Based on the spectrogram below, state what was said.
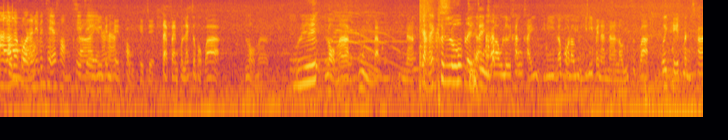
อะแล้วแต่คนอันนี้เป็นเทสของ KJ ใช่นี่เป็นนะคะเทสของ KJ แต่แฟนคนแรกจะบอกว่าหล่อมาก อุ๊ยหล่อมากหุ่นแบบนะ อยากให้ขึ้นรูปเลยจอะ ริงๆ เราเลยคลั่งไคล้อยู่ที่นี่ แล้วพอเราอยู่ที่นี่ไปนานๆ เรารู้สึกว่า เอ้ยเทสมันใช่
